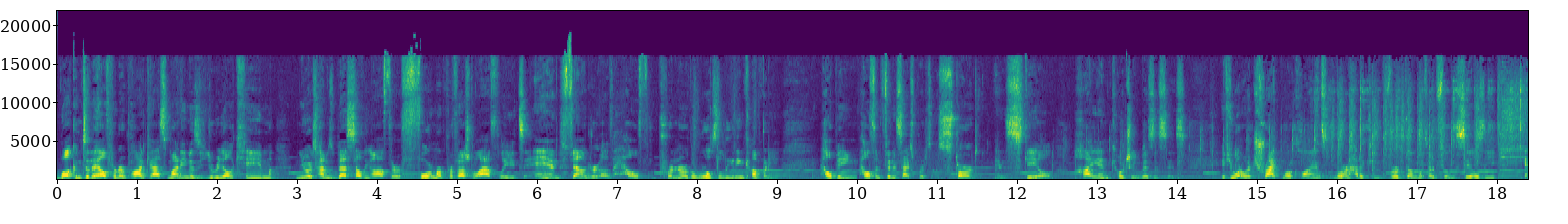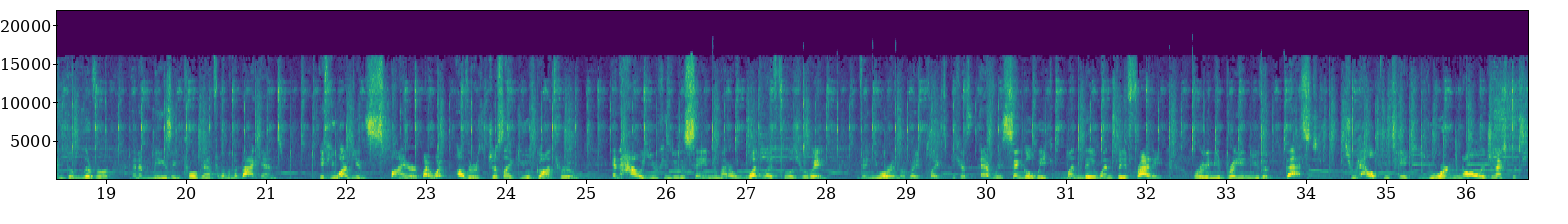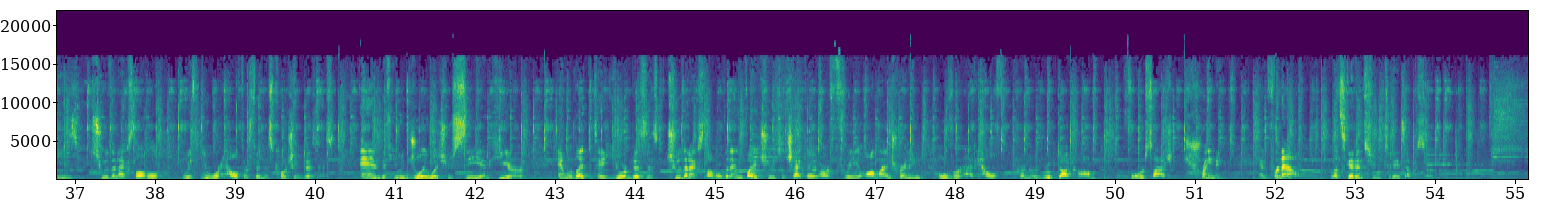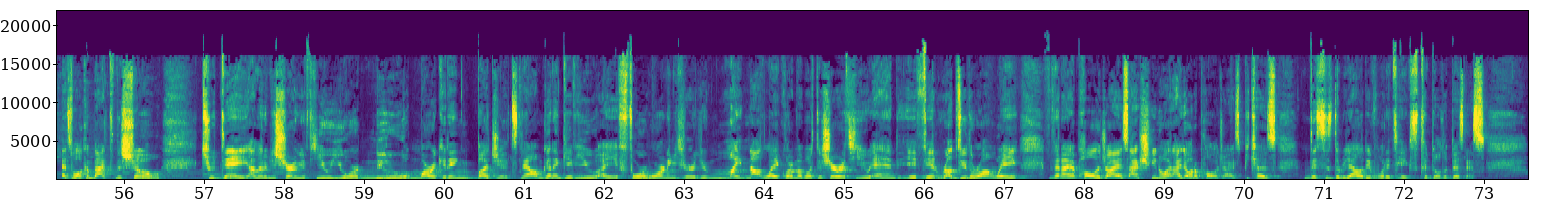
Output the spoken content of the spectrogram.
Welcome to the Healthpreneur Podcast. My name is Yuri Elkaim, New York Times bestselling author, former professional athlete, and founder of Healthpreneur, the world's leading company helping health and fitness experts start and scale high-end coaching businesses. If you want to attract more clients, learn how to convert them without feeling salesy, and deliver an amazing program for them on the back end, if you want to be inspired by what others just like you have gone through and how you can do the same no matter what life throws your way, then you are in the right place because every single week, Monday, Wednesday, Friday, we're going to be bringing you the best to help you take your knowledge and expertise to the next level with your health or fitness coaching business. And if you enjoy what you see and hear and would like to take your business to the next level, then I invite you to check out our free online training over at healthpreneurgroup.com forward slash training. And for now, let's get into today's episode. Guys, welcome back to the show. Today, I'm going to be sharing with you your new marketing budgets. Now, I'm going to give you a forewarning here. You might not like what I'm about to share with you, and if it rubs you the wrong way, then I apologize. Actually, you know what? I don't apologize because this is the reality of what it takes to build a business.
